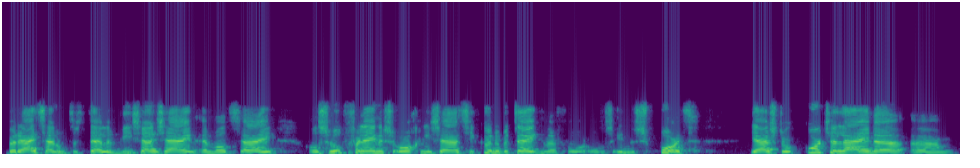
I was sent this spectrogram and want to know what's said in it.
bereid zijn om te vertellen wie zij zijn en wat zij als hulpverlenersorganisatie kunnen betekenen voor ons in de sport. Juist door korte lijnen um,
